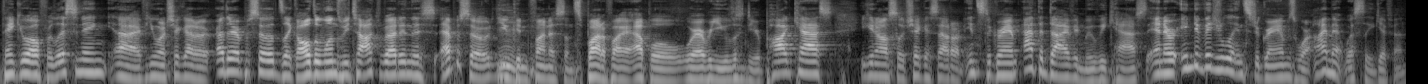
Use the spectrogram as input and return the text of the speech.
thank you all for listening. Uh, if you want to check out our other episodes, like all the ones we talked about in this episode, Mm. you can find us on Spotify, Apple, wherever you listen to your podcasts. You can also check us out on Instagram at the Dive-In Moviecast and our individual Instagrams where I'm at Wesley Giffen.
